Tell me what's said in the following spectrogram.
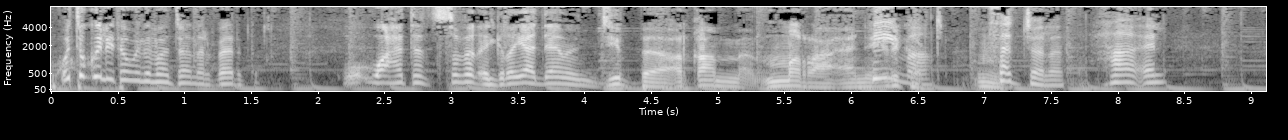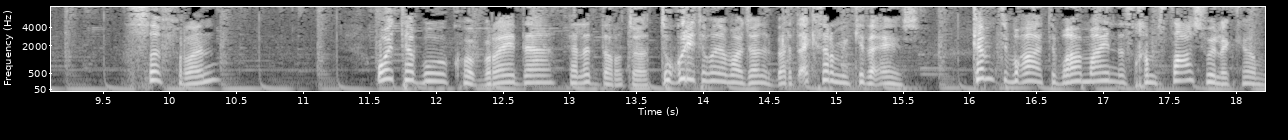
وتقولي تونا ما جانا البرد. واحد تحت الصفر. القريات دائما تجيب أرقام مرة يعني record سجلت حائل صفر وتبوك وبريدة ثلاث درجات. تقولي تونا ما جانا البرد. أكثر من كذا إيش؟ كم تبغاه تبغاه minus 15 ولا كم؟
